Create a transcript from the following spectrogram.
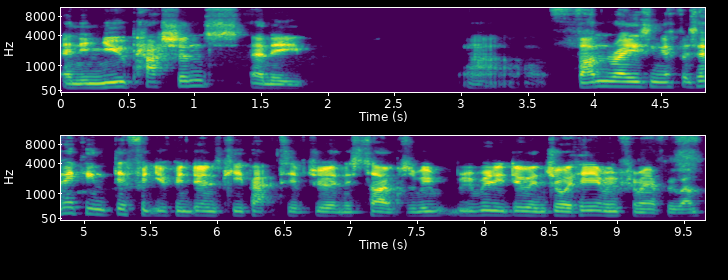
any new passions, any uh, fundraising efforts, anything different you've been doing to keep active during this time, because we, we really do enjoy hearing from everyone.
